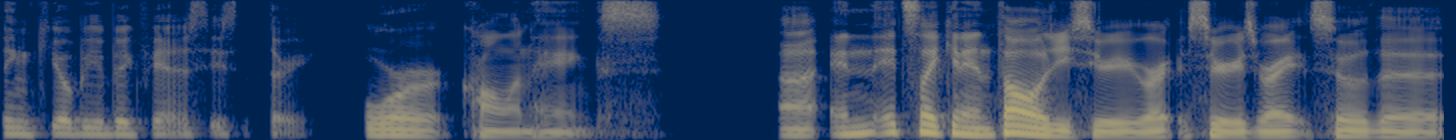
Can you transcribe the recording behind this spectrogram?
think you'll be a big fan of season three. or Colin Hanks. Uh, and it's like an anthology series, right? Series, right? So the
